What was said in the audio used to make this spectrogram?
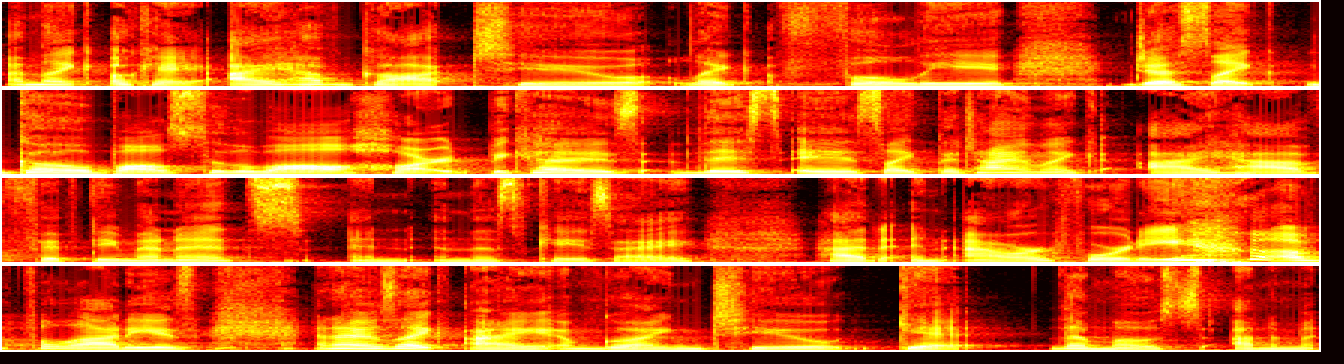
I'm like, okay, I have got to like fully just like go balls to the wall hard because this is like the time. Like I have 50 minutes, and in this case, I had an hour 40 of Pilates, and I was like, I am going to get the most out of,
